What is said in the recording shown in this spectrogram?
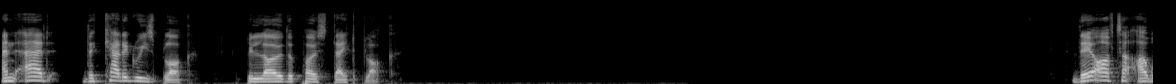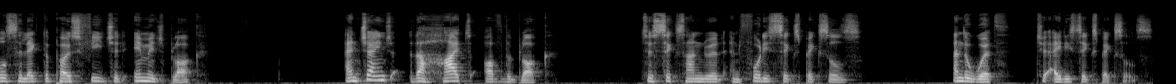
And add the categories block below the post date block. Thereafter, I will select the post featured image block and change the height of the block to 646 pixels and the width to 86 pixels.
